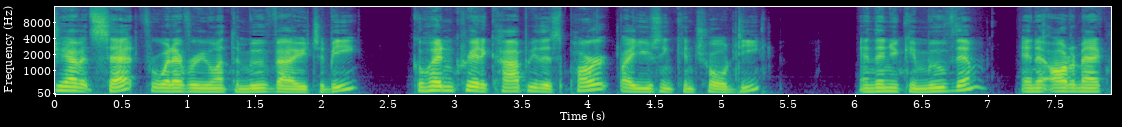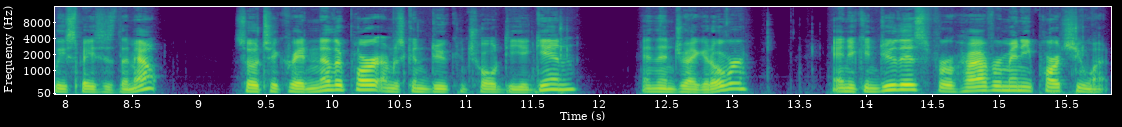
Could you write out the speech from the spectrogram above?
you have it set for whatever you want the move value to be, go ahead and create a copy of this part by using Control D, and then you can move them, and it automatically spaces them out. So to create another part, I'm just going to do Control D again, and then drag it over. And you can do this for however many parts you want.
